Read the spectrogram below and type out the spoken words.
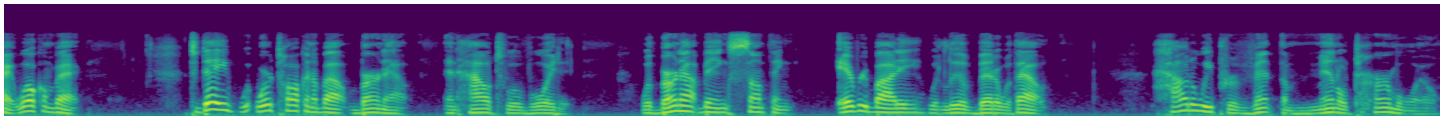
Right, welcome back. Today we're talking about burnout and how to avoid it. With burnout being something everybody would live better without, how do we prevent the mental turmoil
